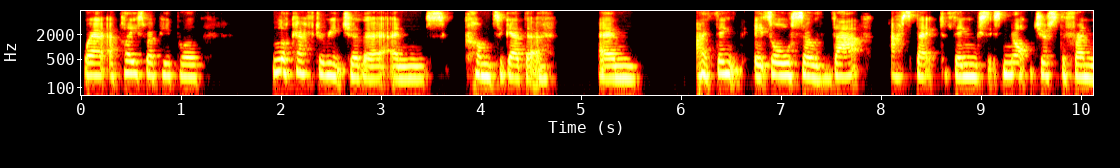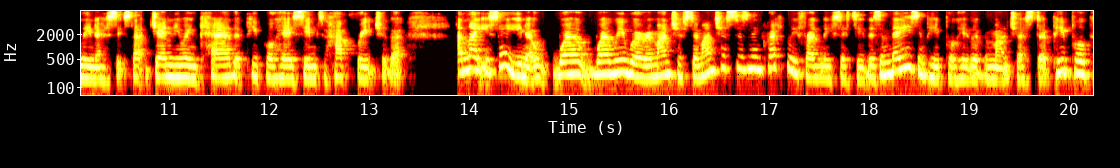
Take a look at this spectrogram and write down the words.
where a place where people look after each other and come together. Um, I think it's also that aspect of things. It's not just the friendliness, it's that genuine care that people here seem to have for each other and like you say, you know, where where we were in Manchester, Manchester's an incredibly friendly city. There's amazing people who live in Manchester. People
